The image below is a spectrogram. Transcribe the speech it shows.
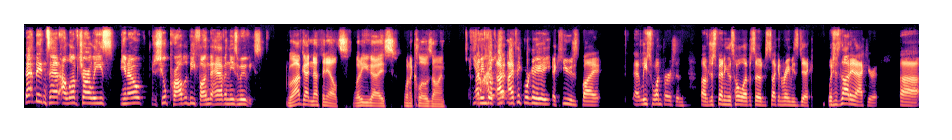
That being said, I love Charlize. You know, she'll probably be fun to have in these movies. Well, I've got nothing else. What do you guys want to close on? You I mean, look, I, I think we're going to be accused by at least one person of just spending this whole episode sucking Raimi's dick, which is not inaccurate. Uh,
